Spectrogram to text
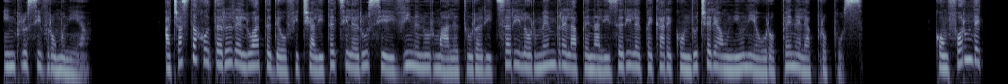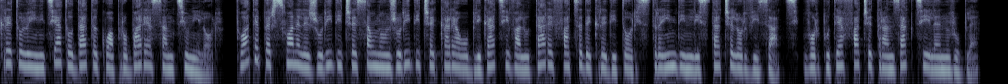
inclusiv România. Această hotărâre luată de oficialitățile Rusiei vine în urma alăturării țărilor membre la penalizările pe care conducerea Uniunii Europene le-a propus. Conform decretului inițiat odată cu aprobarea sancțiunilor, toate persoanele juridice sau non-juridice care au obligații valutare față de creditori străini din lista celor vizați vor putea face tranzacțiile în ruble.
